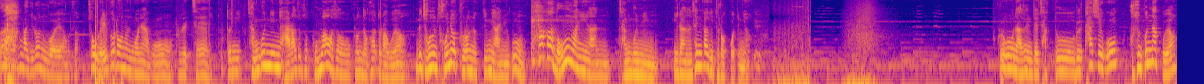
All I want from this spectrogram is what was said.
으악 막 이러는 거예요. 그래서 저 왜 그러는 거냐고 도대체 그랬더니 장군님이 알아줘서 고마워서 그런다고 하더라고요. 근데 저는 전혀 그런 느낌이 아니고 화가 너무 많이 난 장군님이라는 생각이 들었거든요. 네. 그러고 나서 이제 작두를 타시고 굿은 끝났고요.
